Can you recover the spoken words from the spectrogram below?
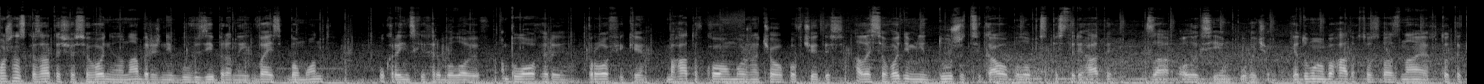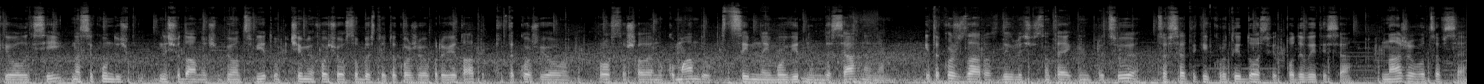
Можна сказати, що сьогодні на набережній був зібраний весь бомонд українських риболовів, блогери, профіки. Багато в кого можна чого повчитись. Але сьогодні мені дуже цікаво було поспостерігати за Олексієм Пугачем. Я думаю, багато хто з вас знає, хто такий Олексій. На секундочку, нещодавно чемпіон світу. Чим я хочу особисто також його привітати, та також його просто шалену команду з цим неймовірним досягненням. І також зараз, дивлячись на те, як він працює, це все таки крутий досвід подивитися наживо це все.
